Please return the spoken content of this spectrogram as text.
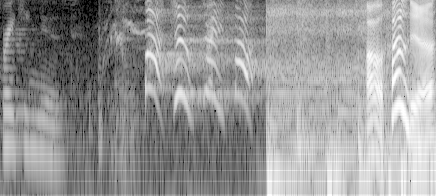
Breaking News. One, two, three, four. oh hell yeah!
